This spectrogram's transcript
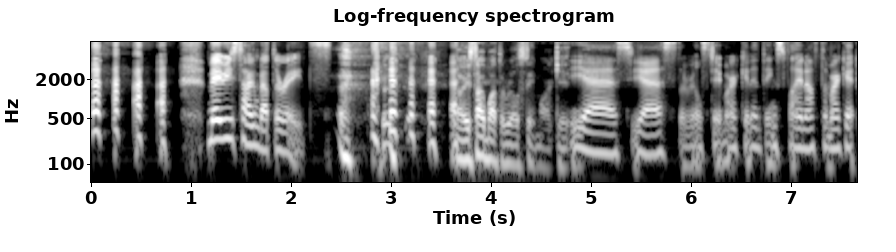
Maybe he's talking about the rates. no, he's talking about the real estate market. yes, yes, the real estate market and things flying off the market.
